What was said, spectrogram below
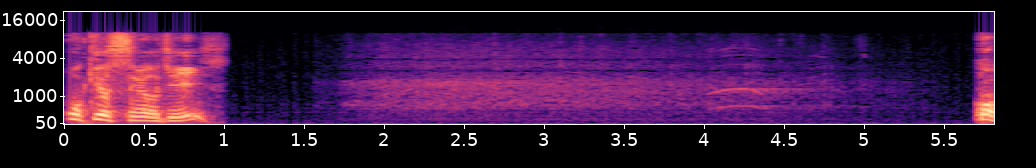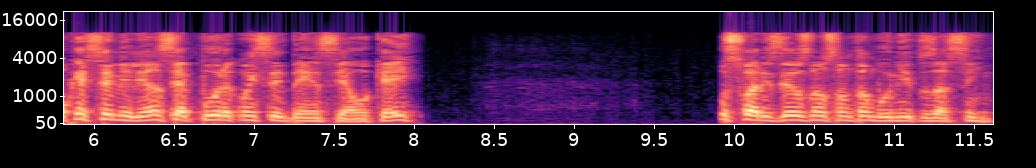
O que o senhor diz? Qualquer semelhança é pura coincidência, ok? Os fariseus não são tão bonitos assim.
